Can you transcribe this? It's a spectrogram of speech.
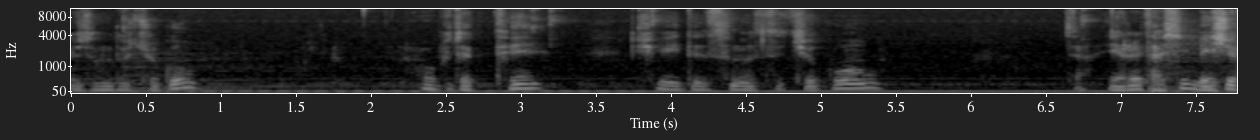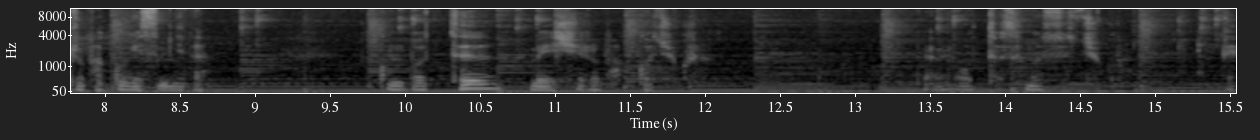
이 정도 주고 object에 shade smooth 주고 자 얘를 다시 mesh로 바꾸겠습니다. convert mesh로 바꿔주고요. 그 다음에 auto smooth 주고 네.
